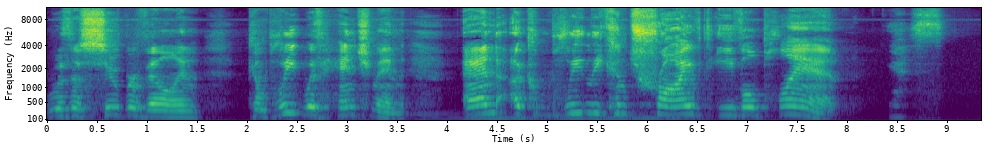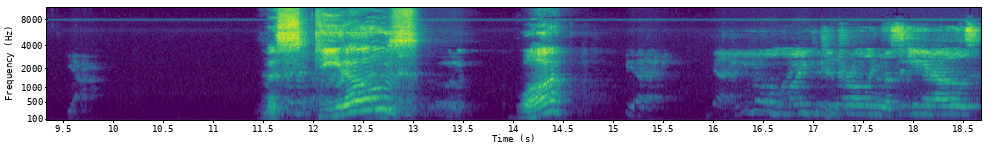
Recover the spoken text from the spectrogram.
with a supervillain, complete with henchmen, and a completely contrived evil plan. Mosquitoes? What? Yeah, yeah, evil mind controlling mosquitoes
